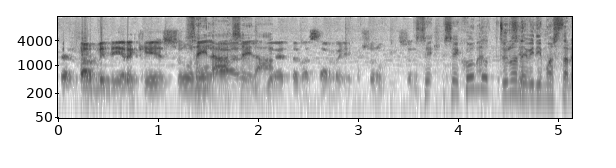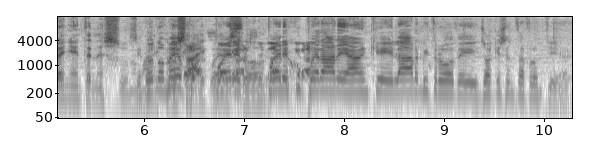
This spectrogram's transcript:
Per far vedere che sono Sei là, a- sei in là. diretta da Sanremo. Sono qui, sono Se- qui. secondo tu non se- devi dimostrare niente a nessuno. Secondo Mike, me sai puoi, puoi- questo. Grazie, puoi grazie. recuperare anche l'arbitro dei giochi senza frontiere,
